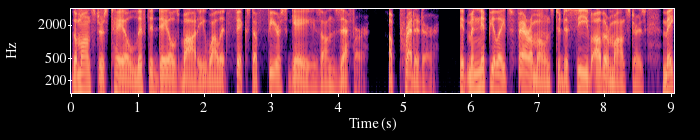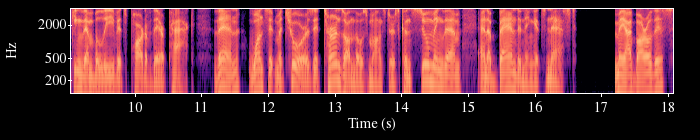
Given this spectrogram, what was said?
The monster's tail lifted Dale's body while it fixed a fierce gaze on Zephyr, a predator. It manipulates pheromones to deceive other monsters, making them believe it's part of their pack. Then, once it matures, it turns on those monsters, consuming them and abandoning its nest. May I borrow this?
